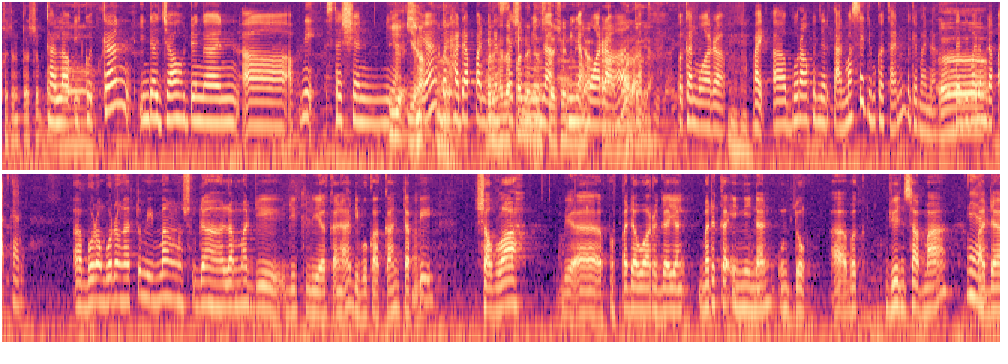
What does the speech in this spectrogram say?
kawasan tersebut. Kalau oh. ikutkan Indah jauh dengan uh, apa ni stesen minyak yes, ya, ya berhadapan dengan stesen minyak, minyak minyak Muara, uh, Muara ya. Pekan Muara. Uh-huh. Baik, uh, borang penyertaan masih dibukakan bagaimana uh, dan di mana mendapatkan? Uh, borang-borang itu memang sudah lama di dikeliarkan uh, dibukakan tapi hmm. insyaallah uh, pada warga yang berkeinginan untuk uh, berjuin sama yeah. pada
